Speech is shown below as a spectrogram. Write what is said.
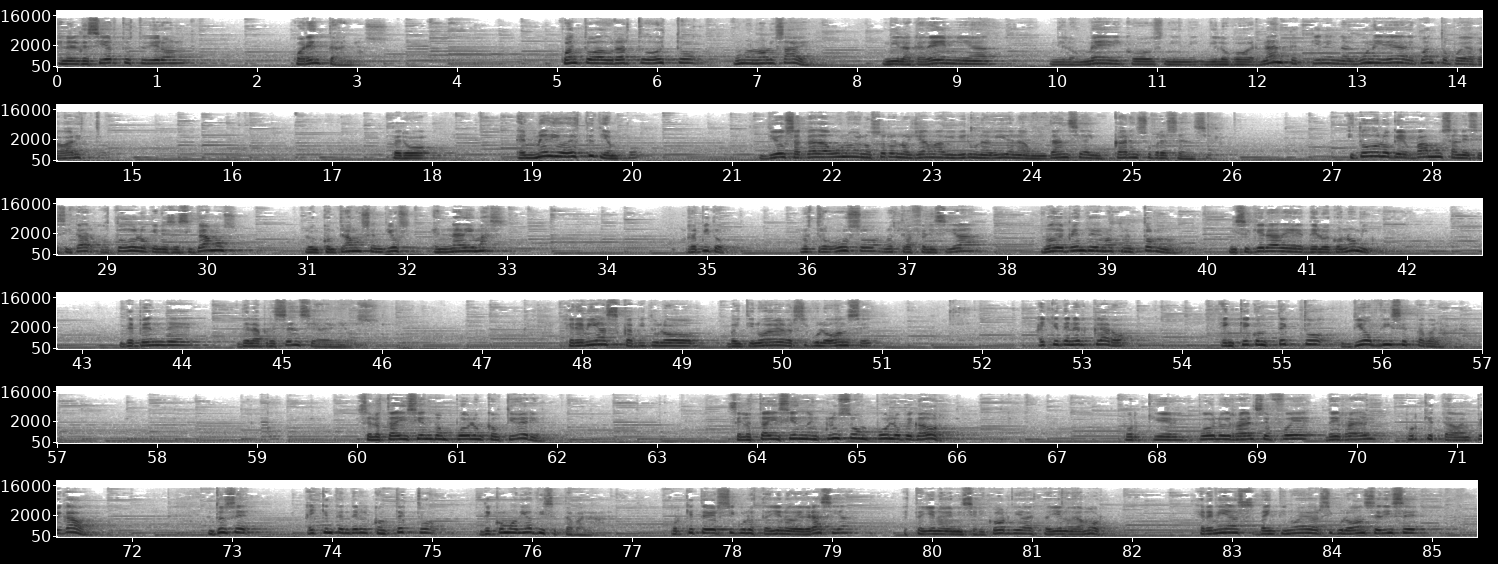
En el desierto estuvieron 40 años. ¿Cuánto va a durar todo esto? Uno no lo sabe. Ni la academia, ni los médicos, ni, los gobernantes tienen alguna idea de cuánto puede acabar esto. Pero en medio de este tiempo, Dios a cada uno de nosotros nos llama a vivir una vida en abundancia y buscar en su presencia. Y todo lo que vamos a necesitar o todo lo que necesitamos lo encontramos en Dios, en nadie más. Repito, nuestro gozo, nuestra felicidad no depende de nuestro entorno, ni siquiera de, lo económico. Depende de la presencia de Dios. Jeremías capítulo 29, versículo 11 hay que tener claro en qué contexto Dios dice esta palabra. Se lo está diciendo a un pueblo en cautiverio. Se lo está diciendo incluso a un pueblo pecador. Porque el pueblo de Israel se fue de Israel porque estaba en pecado. Entonces hay que entender el contexto de cómo Dios dice esta palabra. Porque este versículo está lleno de gracia, está lleno de misericordia, está lleno de amor. Jeremías 29, versículo 11 dice,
